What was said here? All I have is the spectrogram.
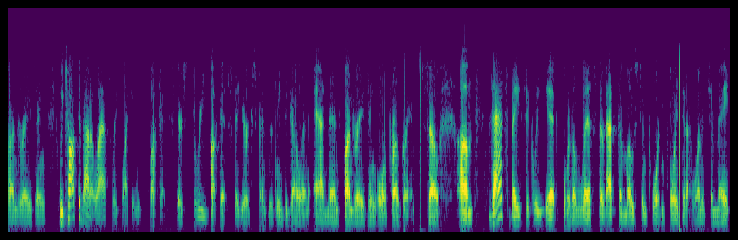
fundraising. We talked about it last week like it was buckets. There's three buckets that your expenses need to go in, admin, fundraising, or program. So um, that's basically it for the list. So that's the most important point that I wanted to make.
